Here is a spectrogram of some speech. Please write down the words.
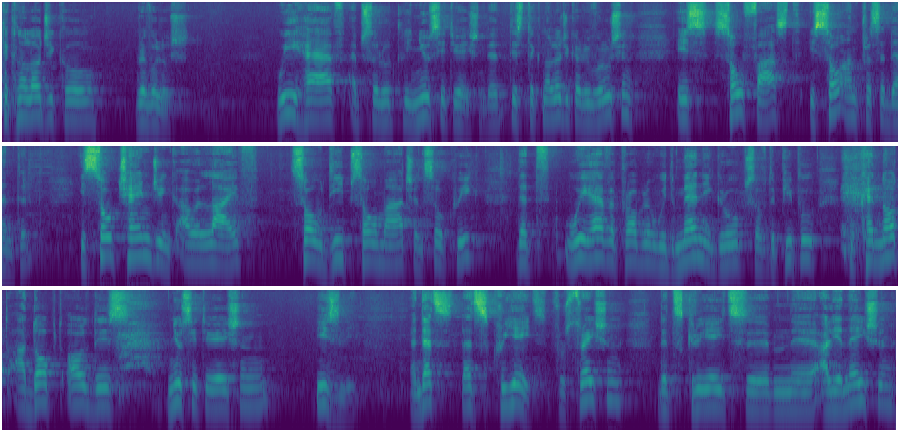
technological revolution. We have absolutely new situation that this technological revolution is so fast, is so unprecedented, is so changing our life so deep, so much and so quick that we have a problem with many groups of the people who cannot adopt all this new situation easily. And that's, that's creates frustration, that creates um, uh, alienation,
